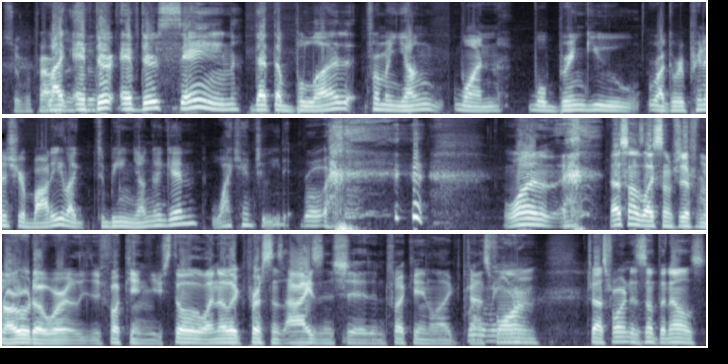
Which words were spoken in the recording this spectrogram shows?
Superpowers. like if they're if they're saying that the blood from a young one will bring you like replenish your body like to being young again why can't you eat it bro. One, that sounds like some shit from Naruto where you fucking you steal another person's eyes and shit and fucking like Put 'em in transform, transform into something else.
